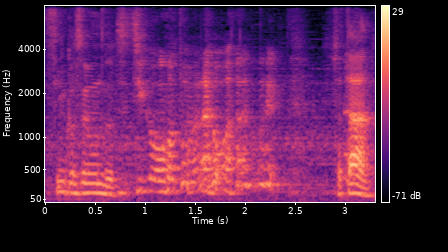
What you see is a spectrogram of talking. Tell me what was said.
5 segundos. Chicos, vamos a tomar agua. Ya está.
